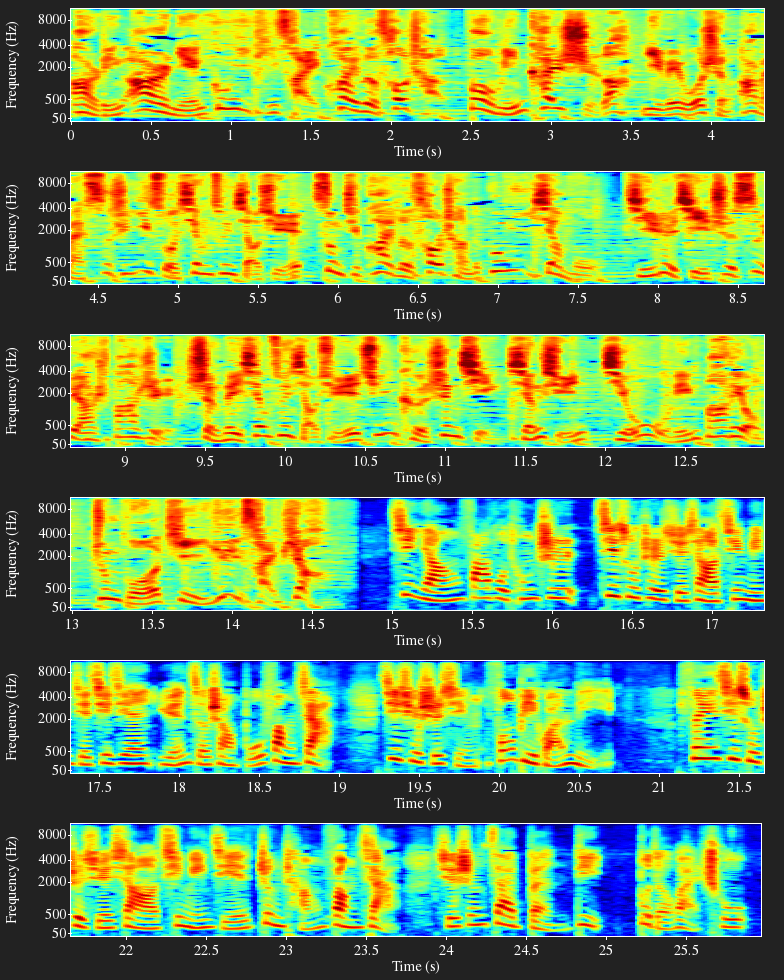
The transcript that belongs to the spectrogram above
二零二二年公益体彩快乐操场报名开始了。已为我省二百四十一所乡村小学送去快乐操场的公益项目。即日起至四月二十八日省内乡村小学均可申请详询九五零八六。中国体育彩票。信阳发布通知寄宿制学校清明节期间原则上不放假。继续实行封闭管理。非寄宿制学校清明节正常放假学生在本地不得外出。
